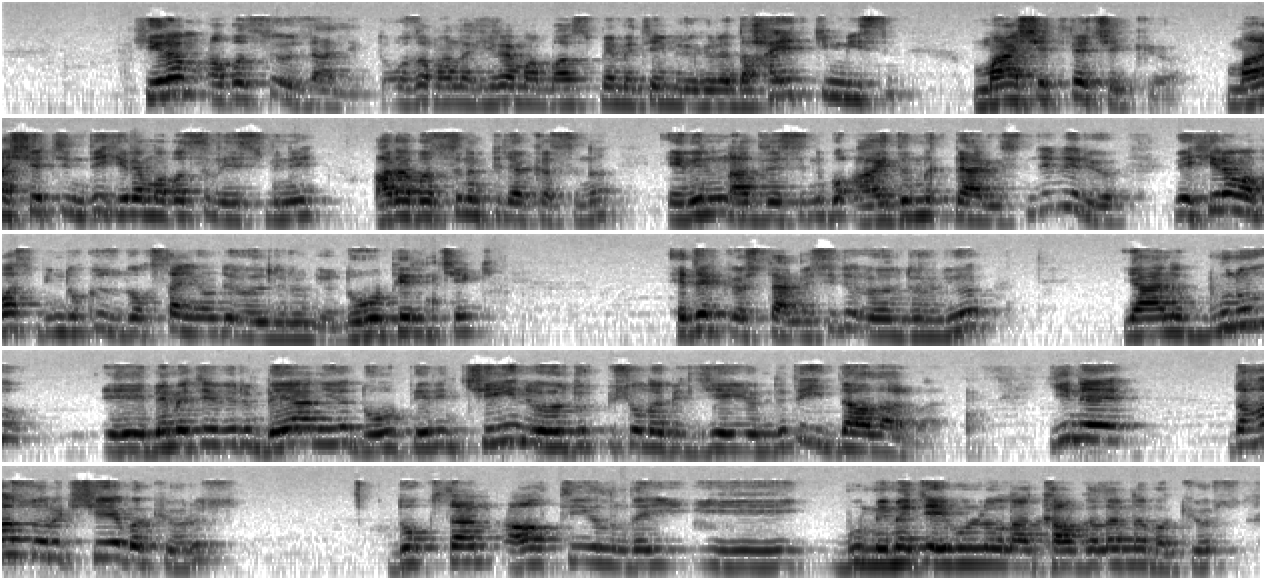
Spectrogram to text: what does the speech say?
Hiram Abbas'ı özellikle o zamanlar Hiram Abbas Mehmet Emir'e göre daha etkin bir isim manşetine çekiyor. Manşetinde Hiram Abbas'ın resmini, arabasının plakasını, evinin adresini bu Aydınlık dergisinde veriyor. Ve Hiram Abbas 1990 yılında öldürülüyor. Doğu Perinçek hedef göstermesiyle öldürülüyor. Yani bunu e, Mehmet Evir'in beyanıyla Doğu Perinçek'in öldürtmüş olabileceği yönünde de iddialar var. Yine daha sonraki şeye bakıyoruz. 96 yılında e, bu Mehmet Emir'le olan kavgalarına bakıyoruz.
